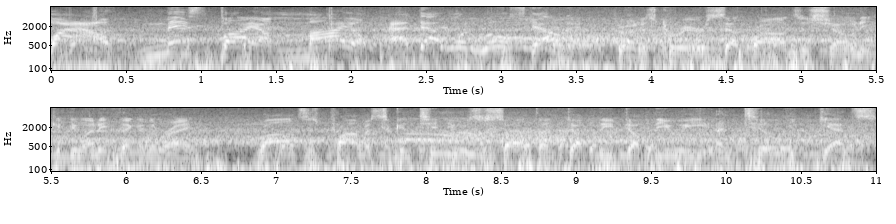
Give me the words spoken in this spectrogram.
Wow, missed by a mile. Had that one well scouted. Throughout his career, Seth Rollins has shown he can do anything in the ring. Rollins has promised to continue his assault on WWE until he gets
